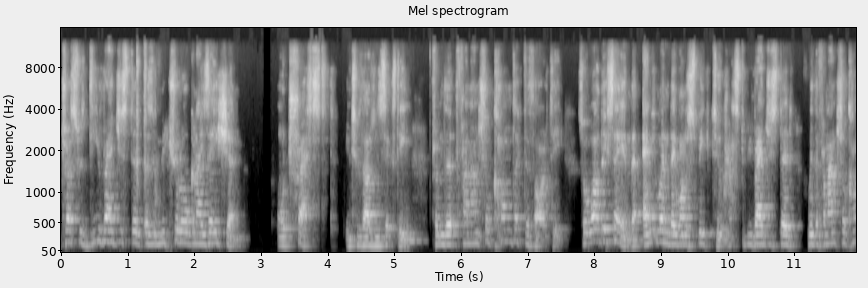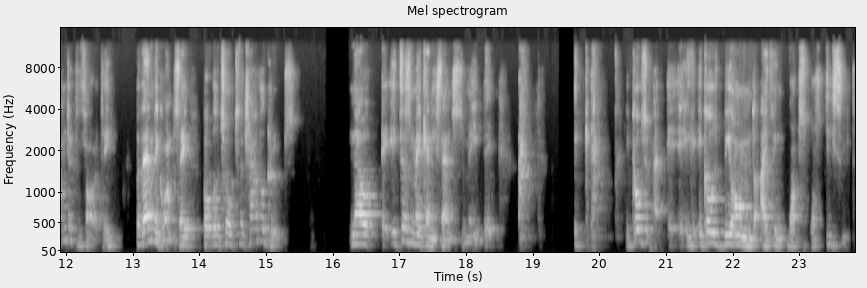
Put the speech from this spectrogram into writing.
trust was deregistered as a mutual organisation or trust in 2016 from the Financial Conduct Authority. So what are they saying? That anyone they want to speak to has to be registered with the Financial Conduct Authority. But then they go on to say, but we'll talk to the travel groups. Now, it doesn't make any sense to me. It, it, it goes it, it goes beyond, I think, what's what's decent.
